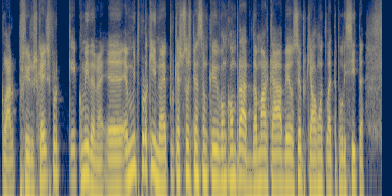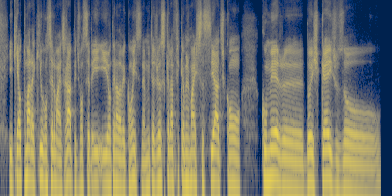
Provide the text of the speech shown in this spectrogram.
claro, prefiro os queijos porque é comida, não é? É, é muito por aqui, não é? Porque as pessoas pensam que vão comprar da marca A, B ou C porque algum atleta publicita e que ao tomar aquilo vão ser mais rápidos, vão ser, e, e não tem nada a ver com isso, não é? Muitas vezes, se calhar, ficamos mais saciados com comer uh, dois queijos ou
